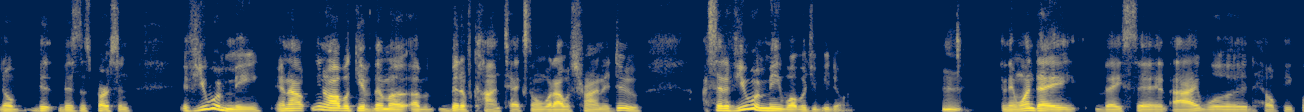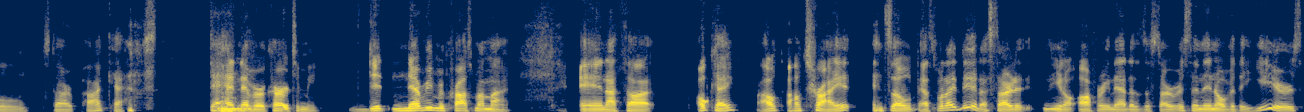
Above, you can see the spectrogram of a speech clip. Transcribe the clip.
you know, b- business person, if you were me and I, you know, I would give them a, a bit of context on what I was trying to do. I said, if you were me, what would you be doing? Hmm. And then one day they said I would help people start podcasts. that had mm-hmm. never occurred to me. Did never even crossed my mind. And I thought, okay, I'll I'll try it. And so that's what I did. I started, you know, offering that as a service. And then over the years,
